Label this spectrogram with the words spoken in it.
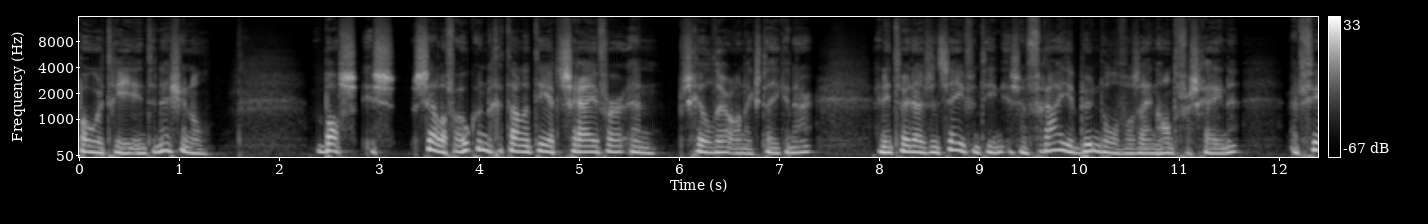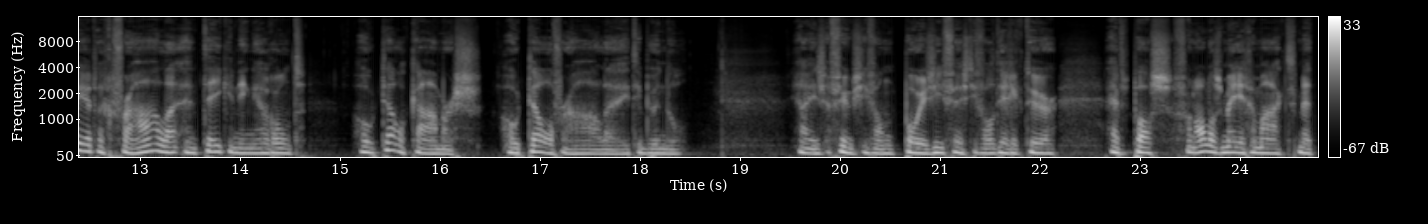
Poetry International. Bas is zelf ook een getalenteerd schrijver en schilder, annextekenaar. En in 2017 is een fraaie bundel van zijn hand verschenen met 40 verhalen en tekeningen rond hotelkamers. Hotelverhalen heet die bundel. Ja, in zijn functie van poëziefestivaldirecteur heeft Bas van alles meegemaakt met,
